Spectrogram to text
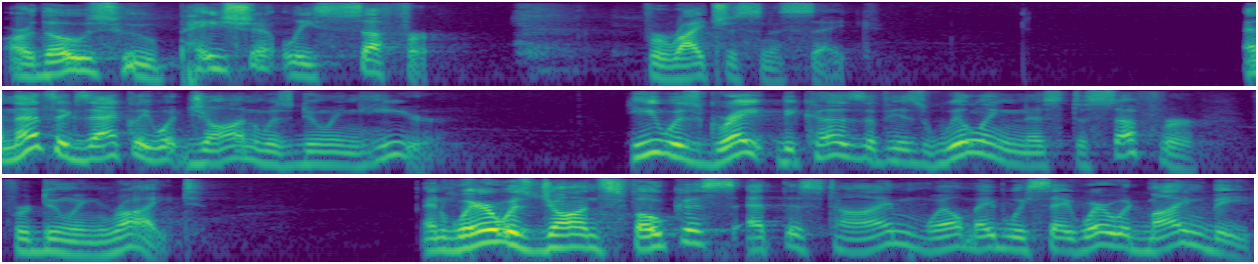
are those who patiently suffer for righteousness' sake. And that's exactly what John was doing here. He was great because of his willingness to suffer for doing right. And where was John's focus at this time? Well, maybe we say, where would mine be?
